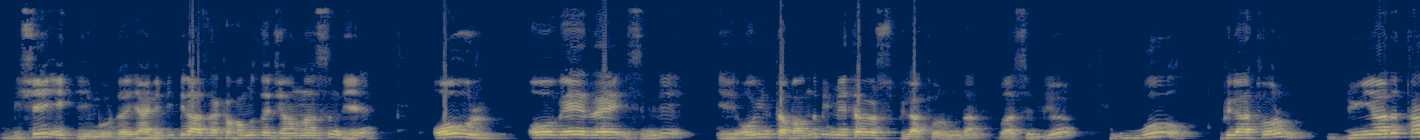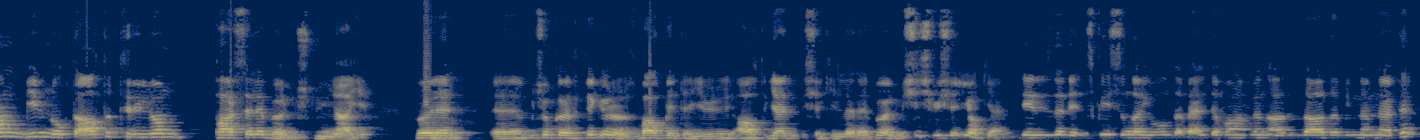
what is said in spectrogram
Bir şey ekleyeyim burada. Yani biraz daha kafamızda canlansın diye. Over, OVR isimli e, oyun tabanlı bir Metaverse platformundan bahsediliyor. Bu platform dünyada tam 1.6 trilyon parsele bölmüş dünyayı. Böyle hı e, birçok grafikte görüyoruz. Bal peteği gibi altıgen şekillere bölmüş. Hiçbir şey yok yani. Denizde, de, kıyısında, yolda, belde falan filan dağda bilmem nerede.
